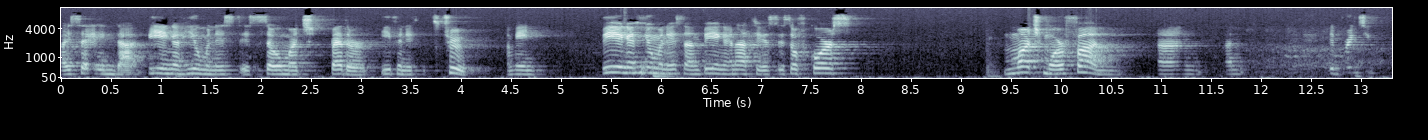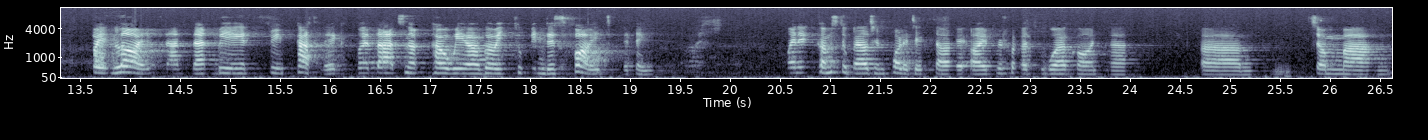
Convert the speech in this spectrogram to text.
by saying that being a humanist is so much better, even if it's true. I mean, being a humanist and being an atheist is, of course, much more fun and, and it brings you joy in life than, than being an extreme Catholic, but that's not how we are going to win this fight, I think. When it comes to Belgian politics, I, I prefer to work on uh, um, some, um,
